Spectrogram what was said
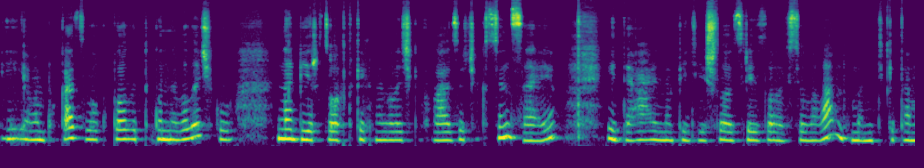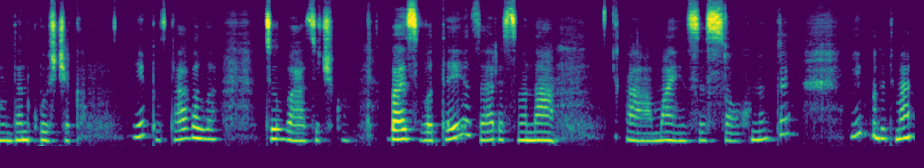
і я вам показувала купила таку невеличку набір двох таких невеличких вазочок сінцею. Ідеально підійшло, зрізала всю лаванду, у мене тільки там один кущик, і поставила цю вазочку. Без води зараз вона має засохнути, і будуть мене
